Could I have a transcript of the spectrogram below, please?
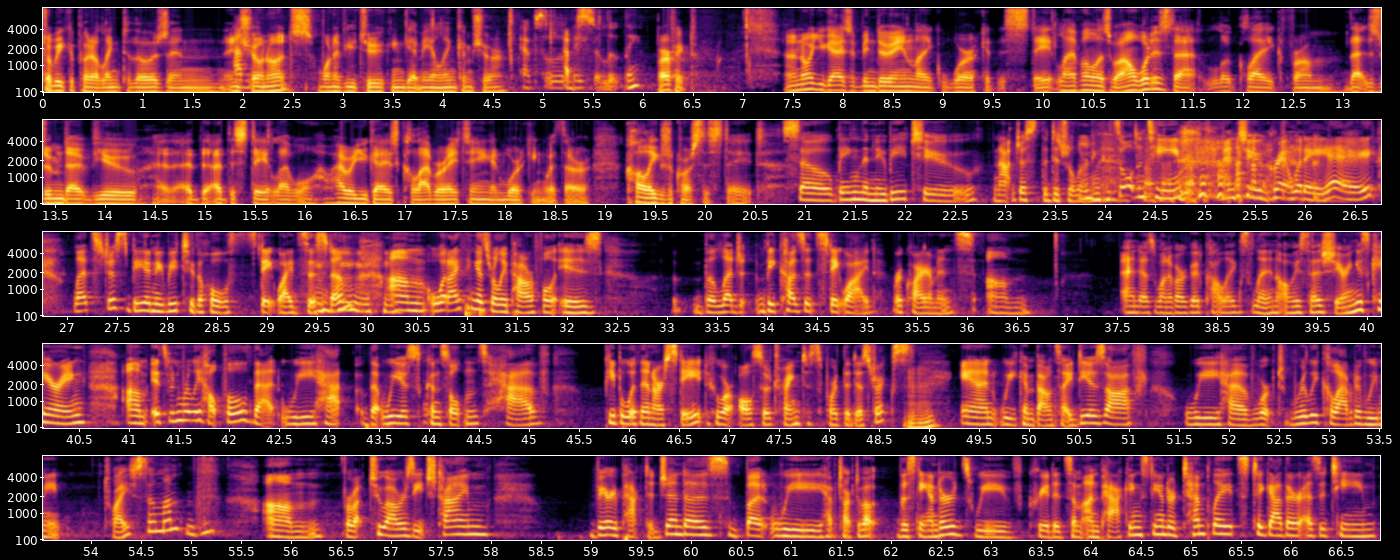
So we could put a link to those in, in show notes. One of you two can get me a link, I'm sure. Absolutely. Absolutely. Perfect. And I know you guys have been doing like work at the state level as well. What does that look like from that zoomed out view at, at, the, at the state level? How are you guys collaborating and working with our colleagues across the state? So, being the newbie to not just the digital learning consultant team and to Grant Wood AA, let's just be a newbie to the whole statewide system. Um, what I think is really powerful is the leg- because it's statewide requirements. Um, and as one of our good colleagues, Lynn, always says, sharing is caring. Um, it's been really helpful that we ha- that we as consultants have people within our state who are also trying to support the districts, and we can bounce ideas off. We have worked really collaborative. We meet twice a month um, for about two hours each time. Very packed agendas, but we have talked about the standards. We've created some unpacking standard templates together as a team.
